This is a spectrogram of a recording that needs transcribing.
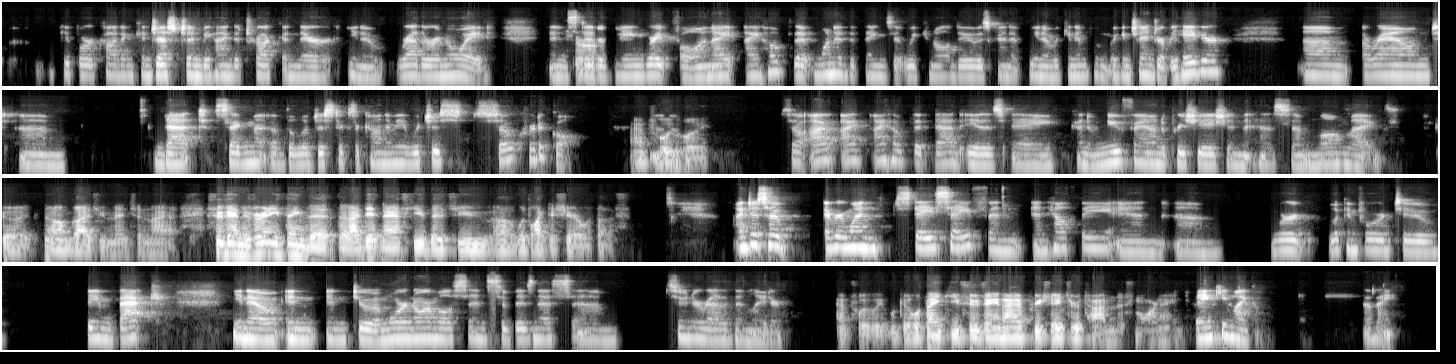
people are caught in congestion behind a truck and they're you know rather annoyed instead sure. of being grateful. And i i hope that one of the things that we can all do is kind of you know we can implement we can change our behavior um, around um, that segment of the logistics economy which is so critical. Um, absolutely so I, I, I hope that that is a kind of newfound appreciation that has some long legs. Good. No, I'm glad you mentioned that. Suzanne, is there anything that, that I didn't ask you that you uh, would like to share with us? I just hope everyone stays safe and, and healthy. And um, we're looking forward to being back, you know, in into a more normal sense of business um, sooner rather than later. Absolutely. Well, good. Well, thank you, Suzanne. I appreciate your time this morning. Thank you, Michael. Bye bye.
